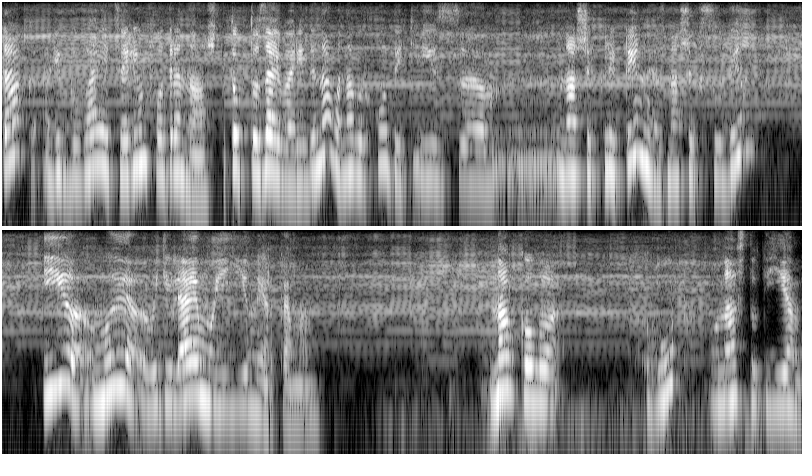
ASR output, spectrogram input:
так відбувається лімфодренаж. Тобто зайва рідина вона виходить із наших клітин, з наших судин, і ми виділяємо її нирками. Навколо губ у нас тут є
